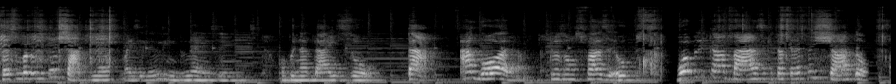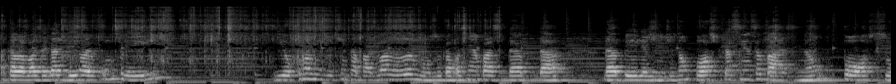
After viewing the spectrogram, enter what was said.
Faz um barulho que é chato, né? Mas ele é lindo, né, gente? Combina Daiso. Tá, agora, o que nós vamos fazer? Ops. Vou aplicar a base que tá até fechada, ó. Aquela base HD, ó, eu comprei. E eu, como a minha já tinha acabado há anos, eu tava sem a base da, da, da abelha, gente. Eu não posso ficar sem essa base, não posso.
